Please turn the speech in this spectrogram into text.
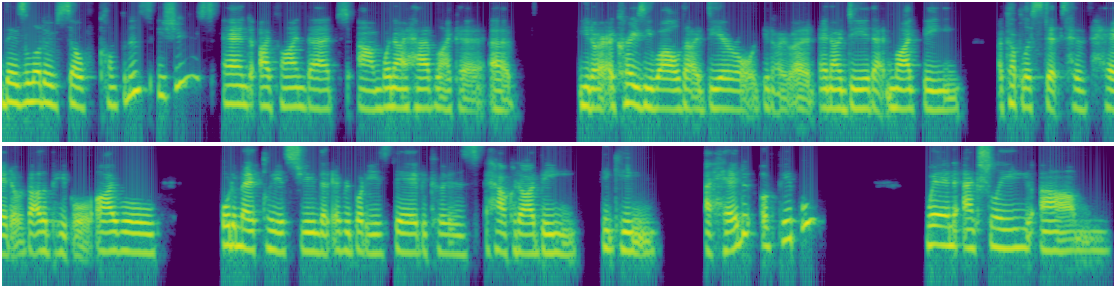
there's a lot of self confidence issues, and I find that um, when I have like a, a, you know, a crazy wild idea, or you know, a, an idea that might be a couple of steps ahead of other people, I will automatically assume that everybody is there because how could I be thinking ahead of people when actually um,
